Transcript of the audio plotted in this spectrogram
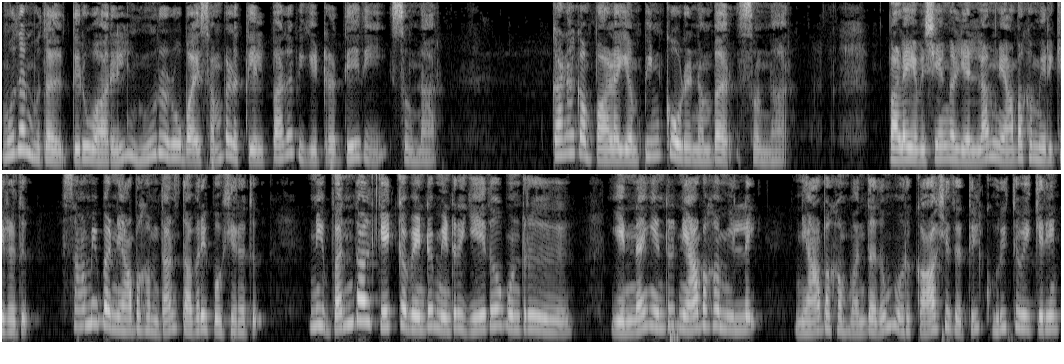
முதன் முதல் திருவாரில் நூறு ரூபாய் சம்பளத்தில் பதவியேற்ற தேதி சொன்னார். கனகம்பாளையம் பின்கோடு நம்பர் சொன்னார். பழைய விஷயங்கள் எல்லாம் ஞாபகம் இருக்கிறது. சமீப ஞாபகம்தான் தவறி போகிறது. நீ வந்தால் கேட்க வேண்டும் என்று ஏதோ ஒன்று என்ன என்று ஞாபகம் இல்லை. ஞாபகம் வந்ததும் ஒரு காகிதத்தில் குறித்து வைக்கிறேன்.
